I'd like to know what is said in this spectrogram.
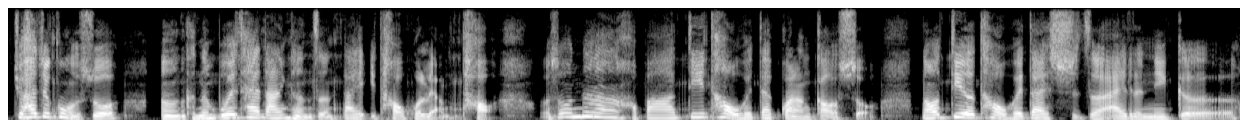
就他就跟我说，嗯，可能不会太大，你可能只能带一套或两套。我说那好吧，第一套我会带《灌篮高手》，然后第二套我会带史泽爱的那个《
